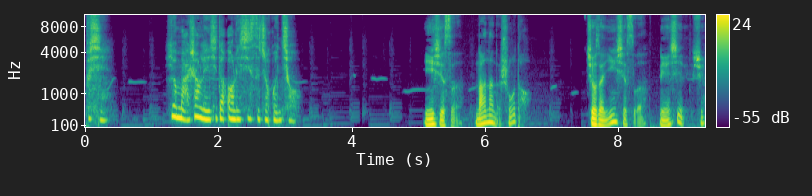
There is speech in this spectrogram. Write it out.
不行，要马上联系到奥利西斯这混球。伊西斯喃喃的说道。就在伊西斯联系李炫，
